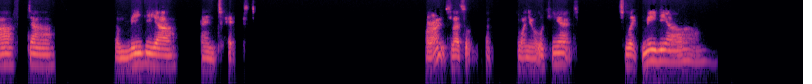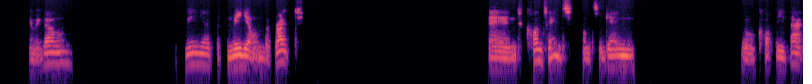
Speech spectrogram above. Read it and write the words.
after the media and text. All right, so that's, what, that's the one you were looking at. Select media. Here we go media, put the media on the right. And content, once again, we'll copy that.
